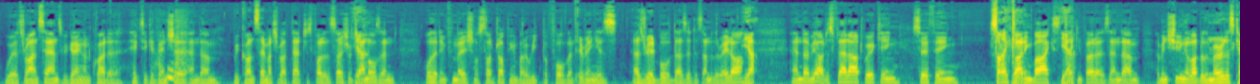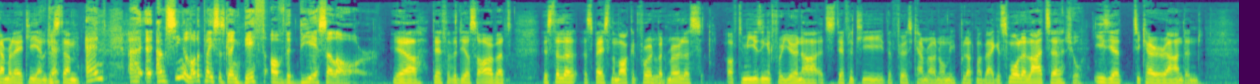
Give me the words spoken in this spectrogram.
with Ryan Sandes. We're going on quite a hectic adventure, and um, we can't say much about that. Just follow the social Yeah. channels, and all that information will start dropping about a week before. But everything is as Red Bull does it. It's under the radar. Yeah, And um, yeah, just flat out working, surfing, cycling, riding bikes, Yeah. taking photos. And um, I've been shooting a lot with the mirrorless camera lately, and Okay. just um, and uh, I'm seeing a lot of places going death of the DSLR. Yeah, death of the DSLR, but there's still a, a space in the market for it. Mm. But mirrorless, after me using it for a year now, it's definitely the first camera I normally pull out my bag. It's smaller, lighter, Sure. easier to carry around, and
